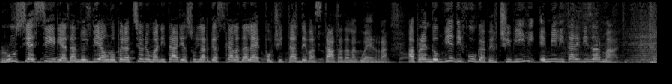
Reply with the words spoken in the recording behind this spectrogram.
Russia e Siria danno il via a un'operazione umanitaria su larga scala ad Aleppo, città devastata dalla guerra, aprendo vie di fuga per civili e militari disarmati.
